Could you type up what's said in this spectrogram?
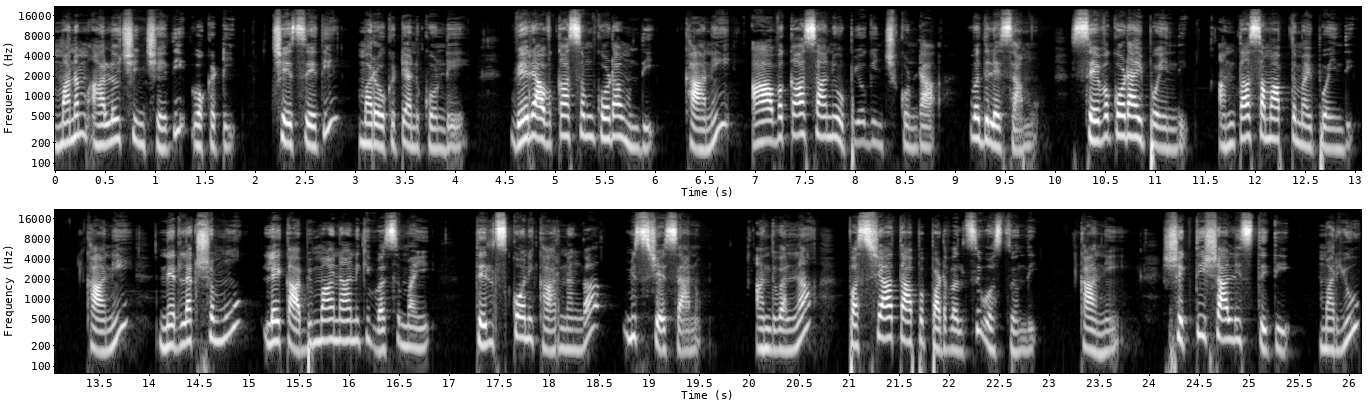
మనం ఆలోచించేది ఒకటి చేసేది మరొకటి అనుకోండి. వేరే అవకాశం కూడా ఉంది కానీ ఆ అవకాశాన్ని ఉపయోగించకుండా వదిలేశాము. సేవ కూడా అయిపోయింది అంతా సమాప్తమైపోయింది. కానీ నిర్లక్ష్యము లేక అభిమానానికి వశమై తెలుసుకోని కారణంగా మిస్ చేశాను. అందువలన పశ్చాత్తాప పడవలసి వస్తుంది. కానీ శక్తిశాలి స్థితి మరియు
